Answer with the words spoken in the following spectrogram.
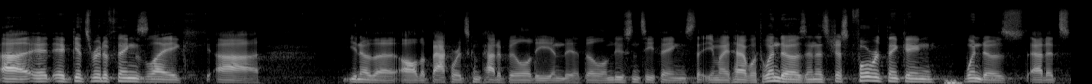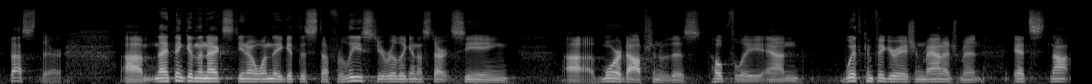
uh, it, it, gets rid of things like, uh, you know, the, all the backwards compatibility and the, the little nuisancey things that you might have with Windows, and it's just forward-thinking Windows at its best there. Um, and I think in the next, you know, when they get this stuff released, you're really going to start seeing uh, more adoption of this, hopefully, and with configuration management, it's not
